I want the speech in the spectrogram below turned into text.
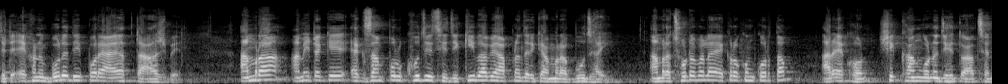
যেটা এখানে বলে দিই, পরে আয়াতটা আসবে। আমরা, আমি এটাকে এক্সাম্পল খুঁজেছি যে কীভাবে আপনাদেরকে আমরা বুঝাই। আমরা ছোটোবেলায় একরকম করতাম, আর এখন শিক্ষাঙ্গনে যেহেতু আছেন,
